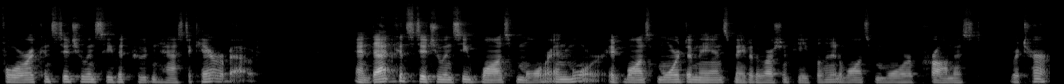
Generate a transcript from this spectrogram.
for a constituency that Putin has to care about. And that constituency wants more and more. It wants more demands made of the Russian people and it wants more promised return.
